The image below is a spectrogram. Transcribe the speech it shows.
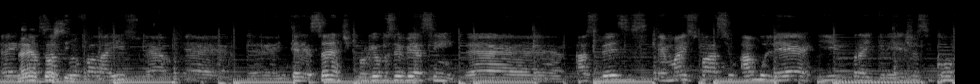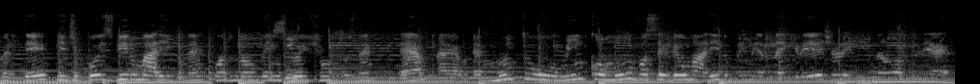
É né? então, assim, falar isso, é, é, é interessante, porque você vê assim, é às vezes é mais fácil a mulher ir para a igreja, se converter e depois vir o marido, né? Quando não vem os Sim. dois juntos, né? É, é, é, muito incomum você ver o marido primeiro na igreja e não a mulher.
